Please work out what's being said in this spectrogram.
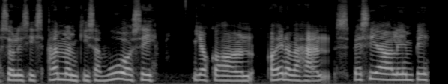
se oli siis MM-kisa vuosi, joka on aina vähän spesiaalimpi.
